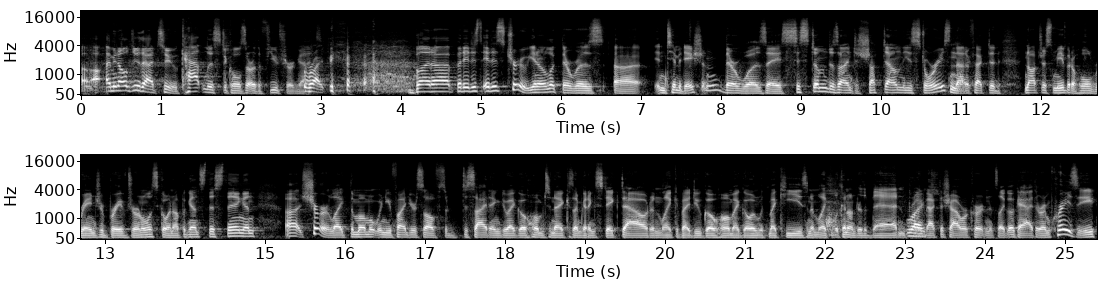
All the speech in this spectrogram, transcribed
Uh, I mean, I'll do that too. Cat listicles are the future, guys. Right. but uh, but it is it is true. You know, look, there was uh, intimidation. There was a system designed to shut down these stories, and that affected not just me, but a whole range of brave journalists going up against this thing. And uh, sure, like the moment when you find yourself sort of deciding, do I go home tonight because I'm getting staked out, and like if I do go home, I go in with my keys, and I'm like looking under the bed and pulling right. back the shower curtain. It's like okay, either I'm crazy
